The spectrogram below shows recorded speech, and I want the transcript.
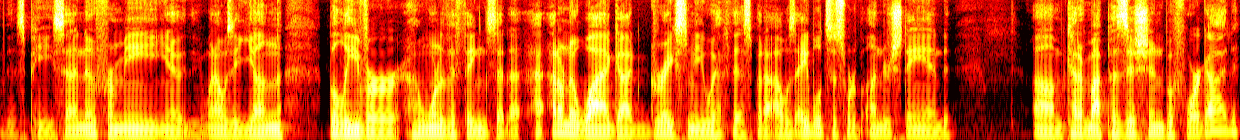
this peace. And I know for me, you know, when I was a young believer, uh, one of the things that I, I don't know why God graced me with this, but I, I was able to sort of understand um, kind of my position before God.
